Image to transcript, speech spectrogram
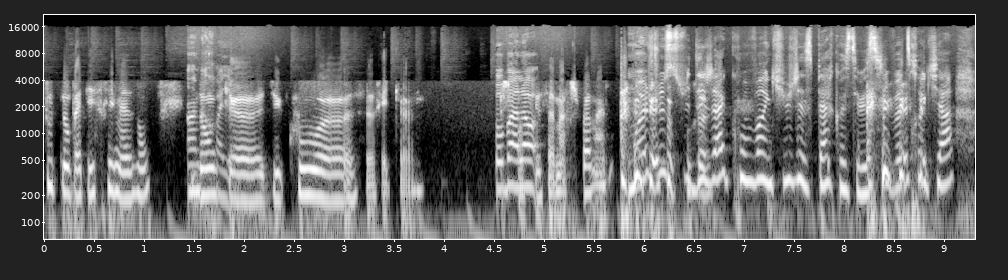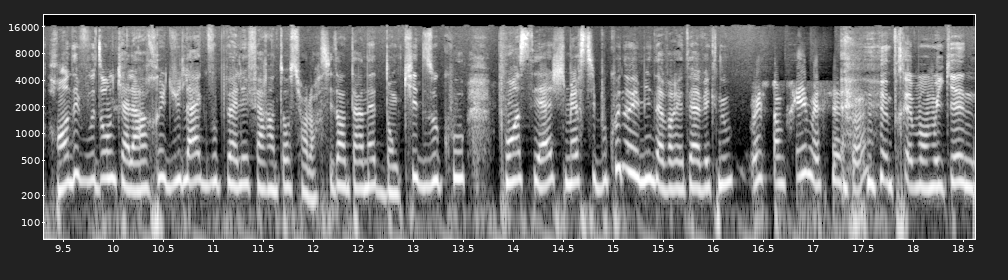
toutes nos pâtisseries maison. Donc, Incroyable. euh, du coup, euh, c'est vrai que, Bon, je bah pense alors, que ça marche pas mal. Moi, je suis déjà convaincue. J'espère que c'est aussi votre cas. Rendez-vous donc à la rue du Lac. Vous pouvez aller faire un tour sur leur site internet, donc kizuku.ch. Merci beaucoup, Noémie, d'avoir été avec nous. Oui, je t'en prie, merci à toi. Très bon week-end.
